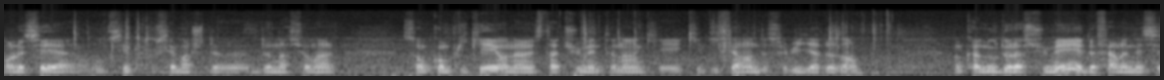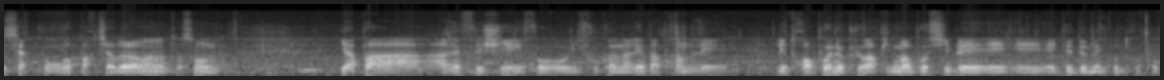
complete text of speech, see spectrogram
on le sait, hein, on sait que tous ces matchs de, national sont compliqués. On a un statut maintenant qui est, différent de celui d'il y a deux ans. Donc à nous de l'assumer et de faire le nécessaire pour repartir de l'avant. De toute façon, il n'y a pas à, réfléchir, il faut qu'on arrive à prendre les, les trois points le plus rapidement possible et, et, et dès demain contre Pau.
